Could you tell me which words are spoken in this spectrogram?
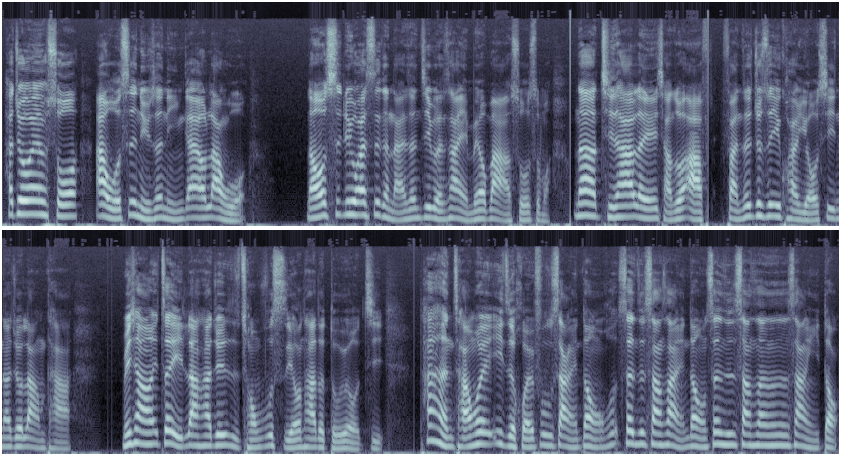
她就会说啊，我是女生，你应该要让我。然后是另外四个男生，基本上也没有办法说什么。那其他人也想说啊，反正就是一款游戏，那就让他。没想到这一让他就一直重复使用他的独有技，他很常会一直回复上一动，或甚至上上一动，甚至上上上上一动，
